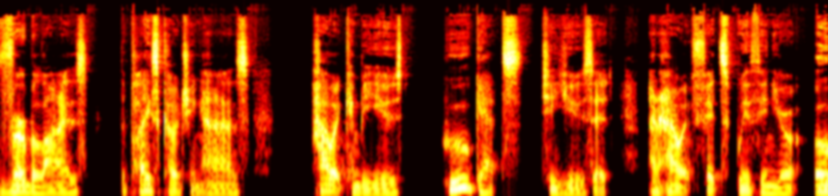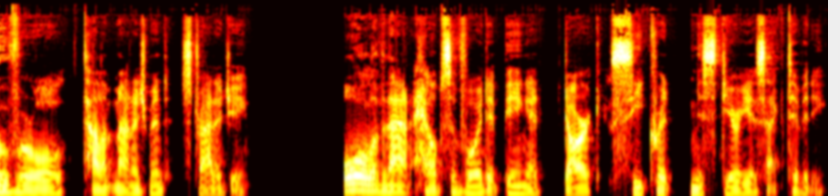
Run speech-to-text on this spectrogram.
verbalize the place coaching has, how it can be used, who gets to use it, and how it fits within your overall talent management strategy. All of that helps avoid it being a dark, secret, mysterious activity,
